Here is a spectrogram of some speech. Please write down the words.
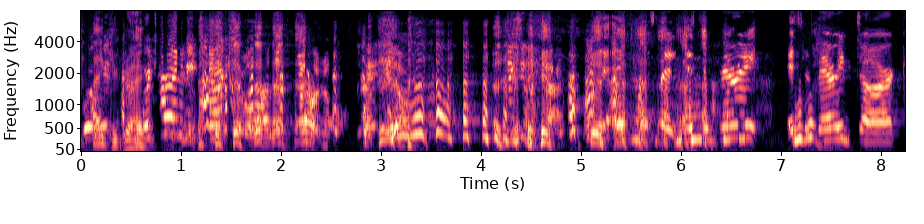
know. Thank you, Greg. We're trying to be factual on this. No, no. You know, these are the facts. it's, it's a very it's a very dark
